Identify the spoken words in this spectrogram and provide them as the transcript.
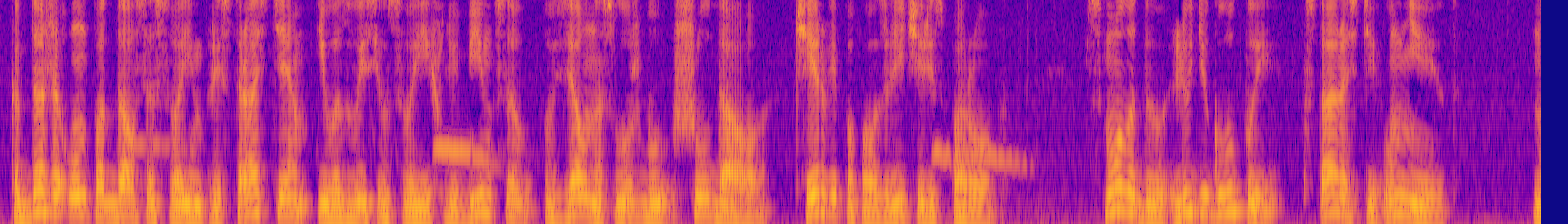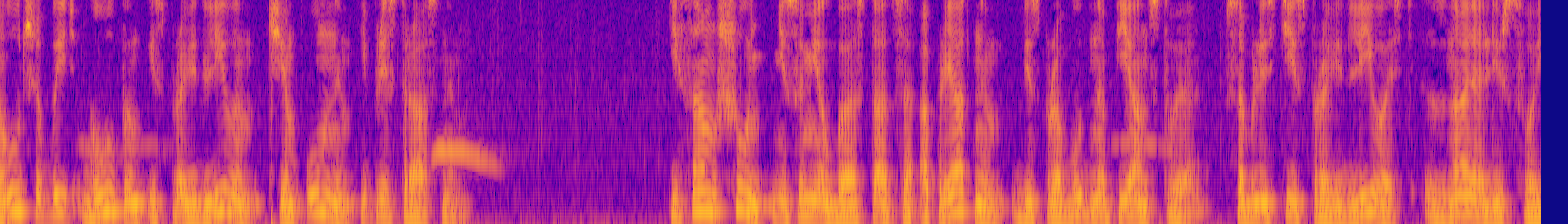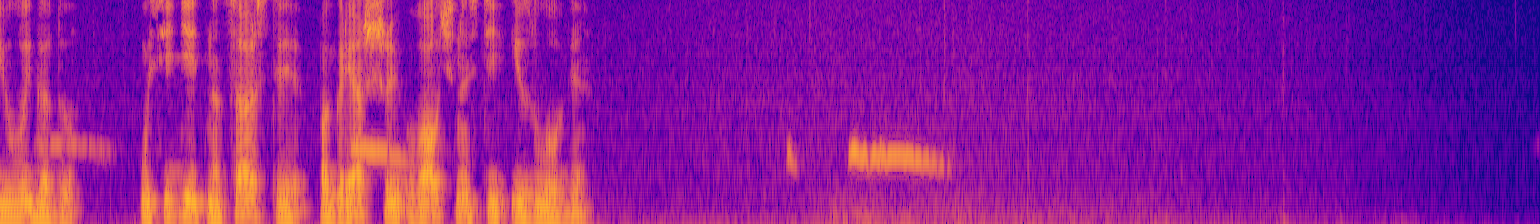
Когда же он поддался своим пристрастиям и возвысил своих любимцев, взял на службу Шудао, черви поползли через порог. С молоду люди глупы, к старости умнеют. Но лучше быть глупым и справедливым, чем умным и пристрастным. И сам Шунь не сумел бы остаться опрятным, беспробудно пьянствуя, соблюсти справедливость, зная лишь свою выгоду, усидеть на царстве, погрязши в алчности и злобе.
